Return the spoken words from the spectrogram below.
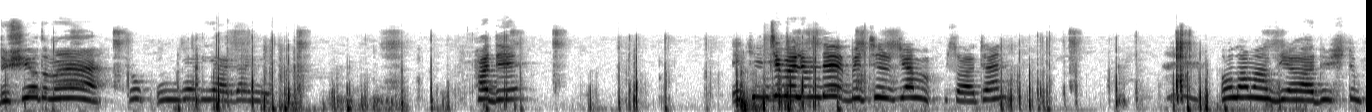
Düşüyordum he. Çok ince bir yerden geçtim. Hadi. İkinci bölümde bitireceğim zaten. Olamaz ya düştüm.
